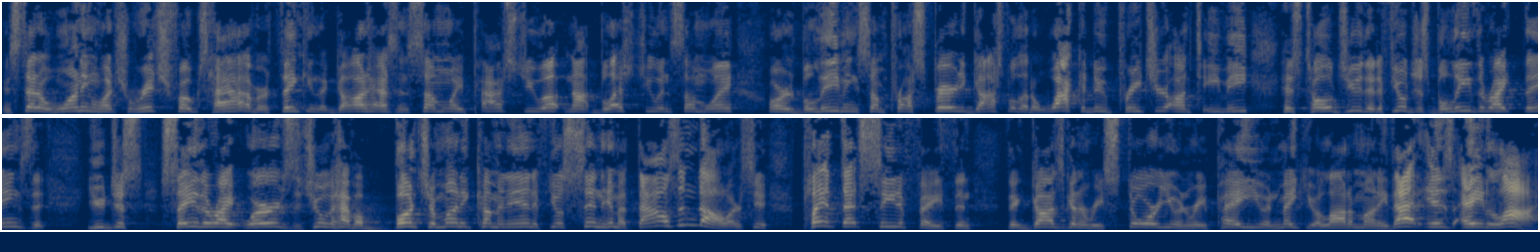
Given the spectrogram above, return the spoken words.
Instead of wanting what rich folks have or thinking that God has in some way passed you up, not blessed you in some way, or believing some prosperity gospel that a wackadoo preacher on TV has told you that if you'll just believe the right things, that you just say the right words, that you'll have a bunch of money coming in. If you'll send him a $1,000, plant that seed of faith, then, then God's going to restore you and repay you and make you a lot of money. That is a lie.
